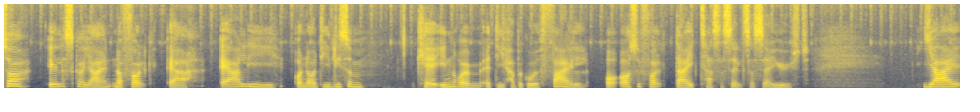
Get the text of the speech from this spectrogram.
Så elsker jeg, når folk er ærlige, og når de ligesom kan indrømme, at de har begået fejl, og også folk, der ikke tager sig selv så seriøst. Jeg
